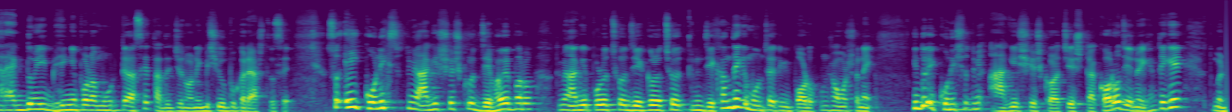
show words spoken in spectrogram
যারা একদম এই ভেঙে পড়া মুহূর্তে আছে, তাদের জন্য অনেক বেশি উপকারে আসতেছে। সো, এই কোনিক্স তুমি আগে শেষ করো, যেভাবে পারো, তুমি আগে পড়েছো, যে করেছ, তুমি যেখান থেকে মন চায় তুমি পড়ো, কোনো সমস্যা নেই। কিন্তু এই কনিষ্ঠ তুমি আগে শেষ করার চেষ্টা করো, যেন এখান থেকে তোমার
